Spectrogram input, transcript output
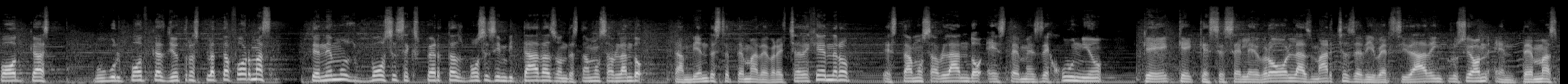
Podcast, Google Podcast y otras plataformas. Tenemos voces expertas, voces invitadas, donde estamos hablando también de este tema de brecha de género. Estamos hablando este mes de junio que, se celebró las marchas de diversidad e inclusión en temas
